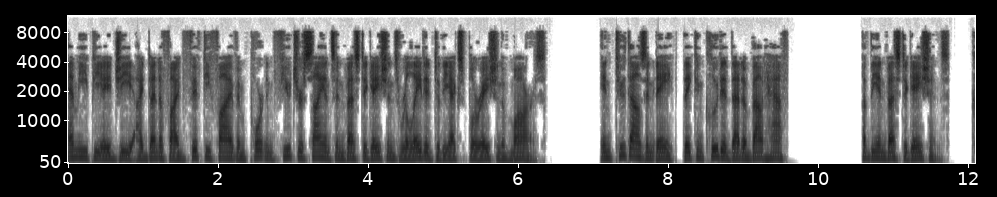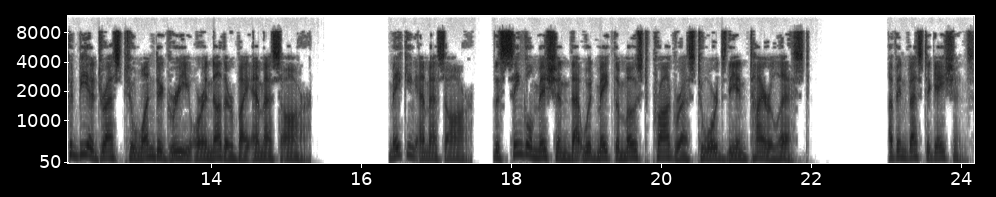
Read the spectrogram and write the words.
MEPAG identified 55 important future science investigations related to the exploration of Mars. In 2008, they concluded that about half of the investigations could be addressed to one degree or another by MSR, making MSR the single mission that would make the most progress towards the entire list of investigations.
